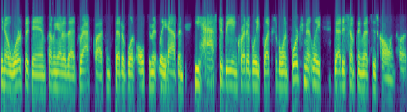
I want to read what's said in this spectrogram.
you know, worth a damn coming out of that draft class instead of what ultimately happened. He has to be incredibly flexible. Unfortunately, that is something that's his calling card.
